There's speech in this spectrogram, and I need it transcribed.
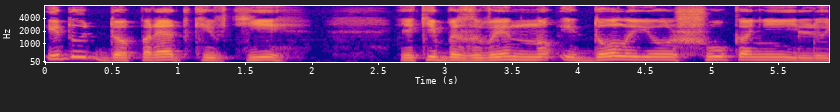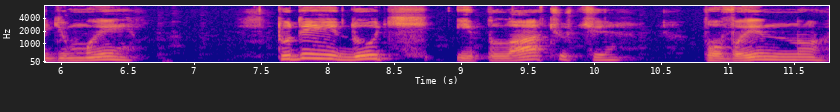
Ідуть до предків ті, які безвинно і долею ошукані людьми, туди йдуть і плачучи, повинно,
